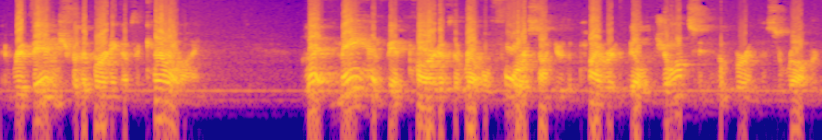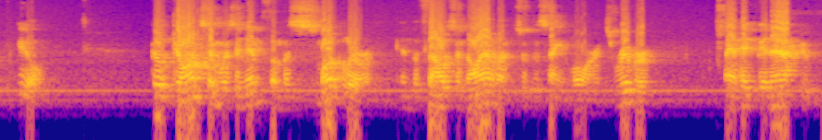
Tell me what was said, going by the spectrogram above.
in revenge for the burning of the Caroline. Lett may have been part of the rebel force under the pirate Bill Johnson who burned the Sir Robert Peel. Bill Johnson was an infamous smuggler in the Thousand Islands of the St. Lawrence River and had been active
